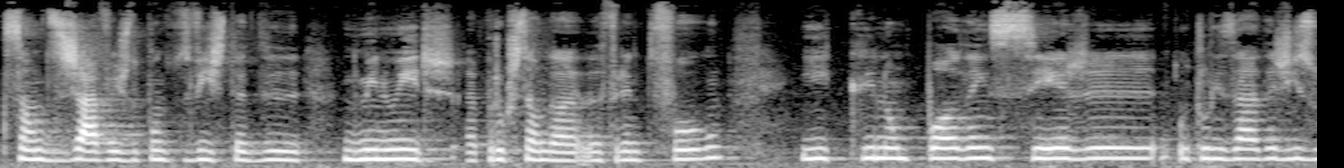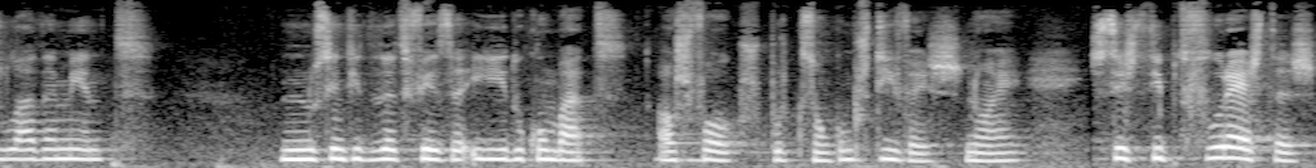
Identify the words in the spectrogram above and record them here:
que são desejáveis do ponto de vista de diminuir a progressão da, da frente de fogo e que não podem ser eh, utilizadas isoladamente no sentido da defesa e do combate aos fogos, porque são combustíveis, não é? Se este tipo de florestas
